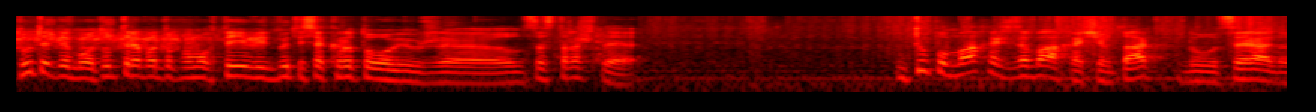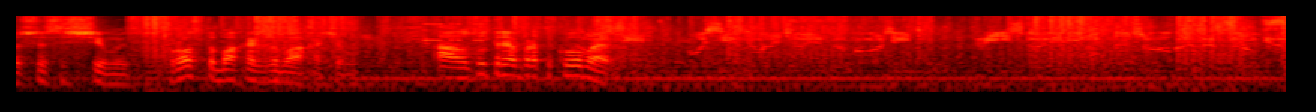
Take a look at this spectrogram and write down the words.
Тут ідемо, тут треба допомогти відбитися кротові вже. Це страшне. Тупо махач за махачем, так? Ну, це реально щось із чимось. Просто махач за махачем. А, ну тут треба брати кулемет. Усі, хто мене чує, допоможіть! Військові рівень нашого братанця!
